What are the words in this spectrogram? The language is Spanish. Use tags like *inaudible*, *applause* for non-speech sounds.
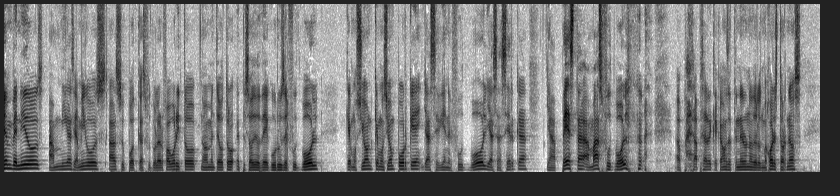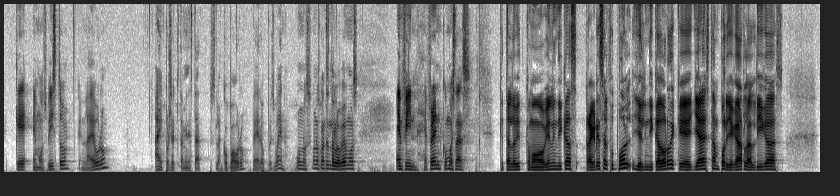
Bienvenidos, amigas y amigos, a su podcast futbolero favorito. Nuevamente otro episodio de Gurús del Fútbol. Qué emoción, qué emoción, porque ya se viene el fútbol, ya se acerca, ya apesta a más fútbol. *laughs* a pesar de que acabamos de tener uno de los mejores torneos que hemos visto en la Euro. Ay, por cierto, también está pues, la Copa Oro, pero pues bueno, unos, unos cuantos no lo vemos. En fin, Efren, ¿cómo estás? ¿Qué tal, David? Como bien lo indicas, regresa el fútbol y el indicador de que ya están por llegar las ligas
